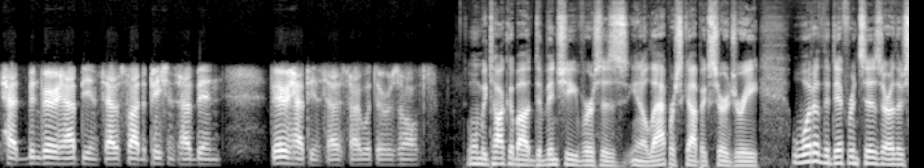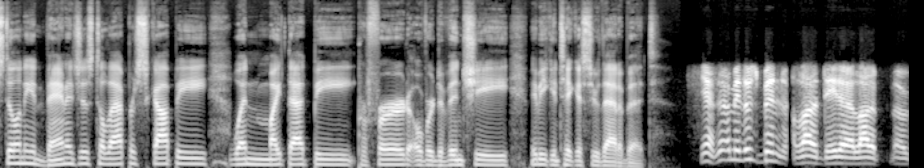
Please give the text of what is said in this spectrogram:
had been very happy and satisfied. The patients have been very happy and satisfied with their results. When we talk about Da Vinci versus you know laparoscopic surgery, what are the differences? Are there still any advantages to laparoscopy? When might that be preferred over Da Vinci? Maybe you can take us through that a bit. Yeah, I mean, there's been a lot of data, a lot of uh,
